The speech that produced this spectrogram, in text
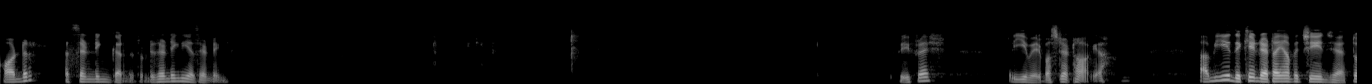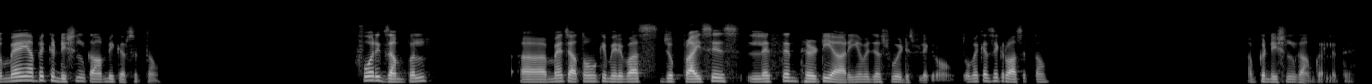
ऑर्डर असेंडिंग कर देता हूँ, डिसेंडिंग नहीं असेंडिंग। रिफ्रेश ये मेरे पास डाटा आ गया। अब ये देखें, डाटा यहाँ पे चेंज है तो मैं यहाँ पे कंडीशनल काम भी कर सकता हूँ। फॉर एग्ज़ाम्पल मैं चाहता हूँ कि मेरे पास जो प्राइसेस लेस देन थर्टी आ रही है, मैं जस्ट वही डिस्प्ले करवाऊँ तो मैं कैसे करवा सकता हूँ? अब कंडीशनल काम कर लेते हैं।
